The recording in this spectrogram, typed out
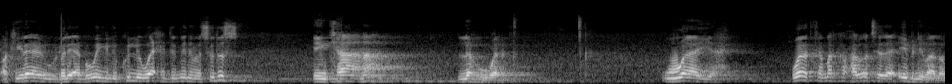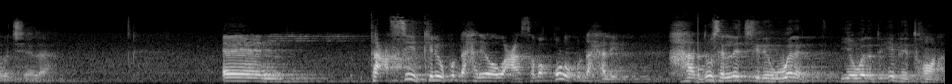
Waa ki ilahay ui waliabawayhi likulli waaxidi sudus in kaana lahu walad. Waayahay waladka marka waxaa looga jeedaa ibni baa looga jeedaa. Tacsiib keliyu ku dhaxli oo casabo quru ku dhaxli hadduusan la jirin walad iyo waladu ibni toona.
